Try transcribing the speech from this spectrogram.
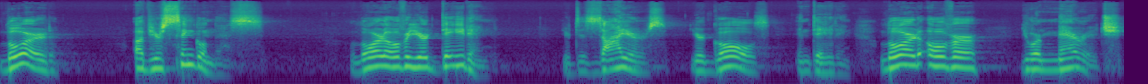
Lord of your singleness? Lord over your dating? Your desires, your goals in dating. Lord over your marriage.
